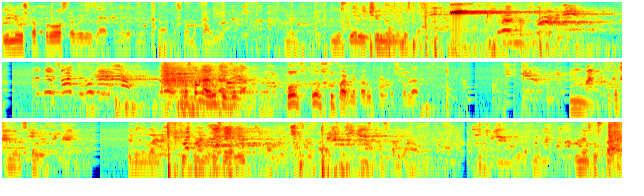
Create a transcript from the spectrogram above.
Ілюшка просто вирізає. Ну, так не така на своєму флангі. Не, не створює чинної небезпеки. Розставляй руки за повз, повз суперника руки розставляй. М, не пускає.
